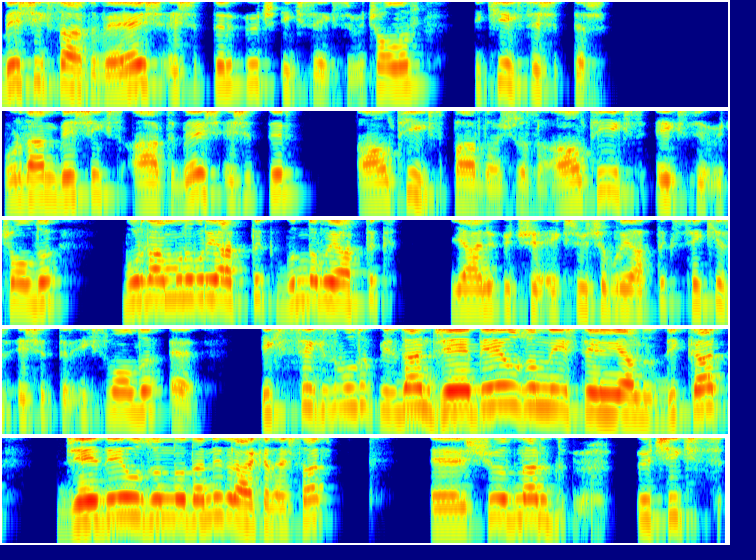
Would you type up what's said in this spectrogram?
5x artı 5 eşittir 3x eksi 3 olur. 2x eşittir. Buradan 5x artı 5 eşittir 6x pardon şurası 6x eksi 3 oldu. Buradan bunu buraya attık. Bunu da buraya attık. Yani 3'ü eksi 3'ü buraya attık. 8 eşittir x mi oldu? Evet. X 8 bulduk. Bizden CD uzunluğu isteniyor yalnız. Dikkat. CD uzunluğu da nedir arkadaşlar? Ee, şunlar 3x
